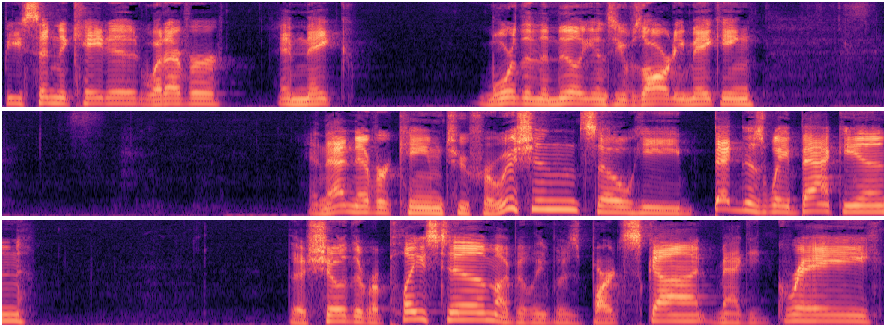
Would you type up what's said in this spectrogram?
be syndicated, whatever, and make more than the millions he was already making. And that never came to fruition, so he begged his way back in. The show that replaced him, I believe, was Bart Scott, Maggie Gray,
